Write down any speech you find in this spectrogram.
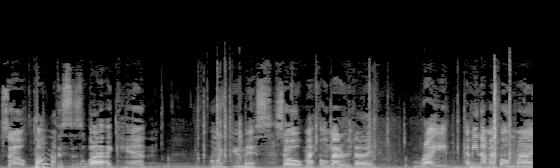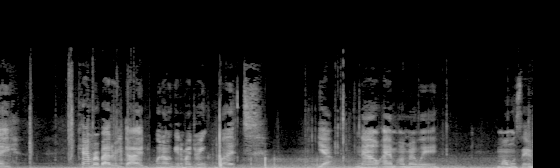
So, oh my, this is why I can't. Oh my goodness. So my phone battery died, right? I mean, not my phone, my camera battery died when I was getting my drink. But yeah, now I'm on my way. I'm almost there.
